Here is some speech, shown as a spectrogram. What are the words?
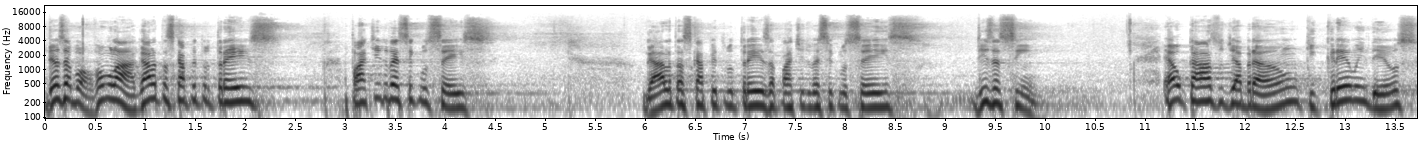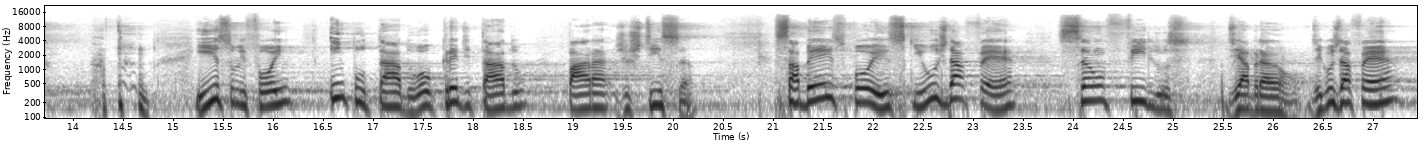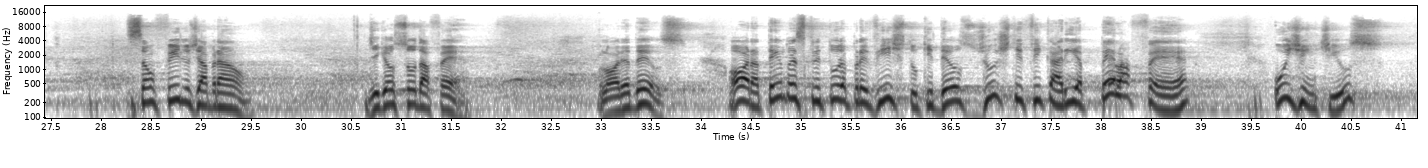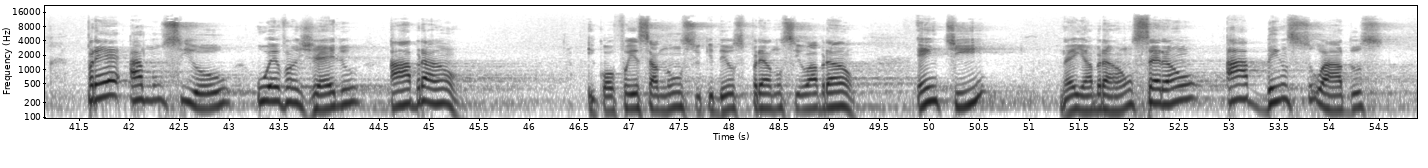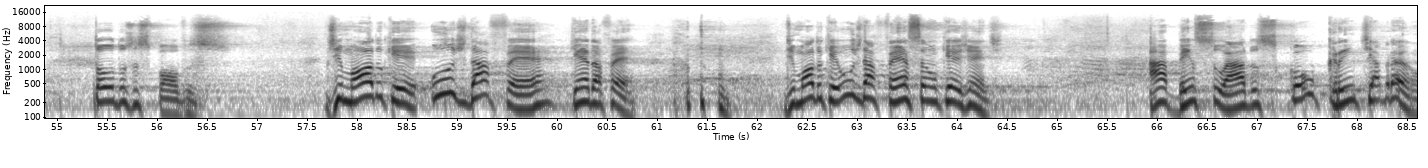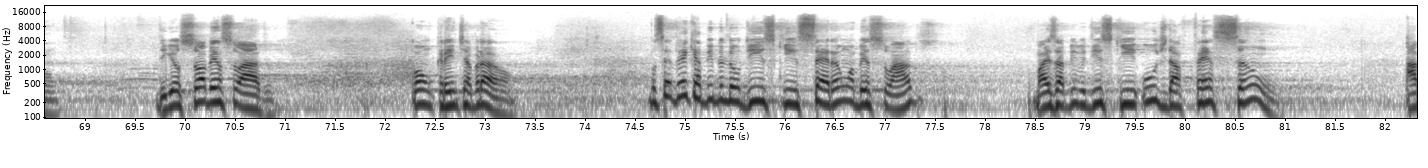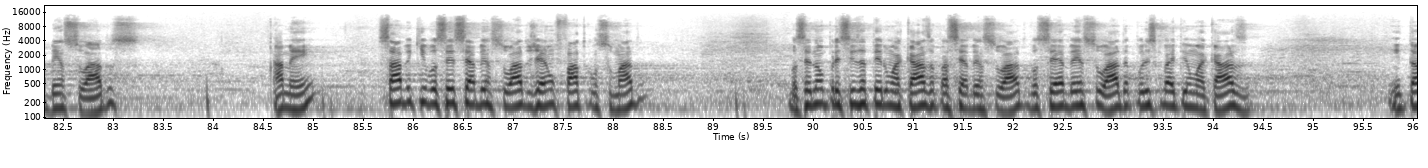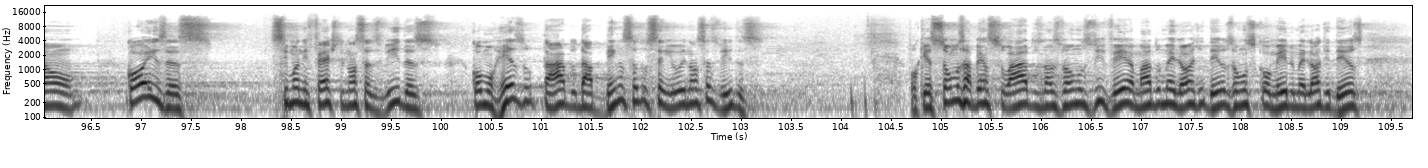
Deus é bom. Vamos lá, Gálatas capítulo 3, a partir do versículo 6. Gálatas capítulo 3, a partir do versículo 6, diz assim: É o caso de Abraão que creu em Deus, e isso lhe foi imputado ou creditado para justiça. Sabeis, pois, que os da fé são filhos de Abraão. Diga os da fé, são filhos de Abraão. Diga eu sou da fé. Glória a Deus. Ora, tendo a Escritura previsto que Deus justificaria pela fé os gentios, pré-anunciou o Evangelho a Abraão. E qual foi esse anúncio que Deus pré-anunciou a Abraão? Em ti, né, em Abraão, serão abençoados todos os povos. De modo que os da fé, quem é da fé? De modo que os da fé são o que, gente? Abençoados com o crente Abraão. Diga, eu sou abençoado com o crente Abraão. Você vê que a Bíblia não diz que serão abençoados, mas a Bíblia diz que os da fé são abençoados. Amém. Sabe que você ser abençoado já é um fato consumado? Você não precisa ter uma casa para ser abençoado, você é abençoado, é por isso que vai ter uma casa. Então, coisas se manifestam em nossas vidas como resultado da benção do Senhor em nossas vidas. Porque somos abençoados, nós vamos viver, amado, o melhor de Deus, vamos comer o melhor de Deus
